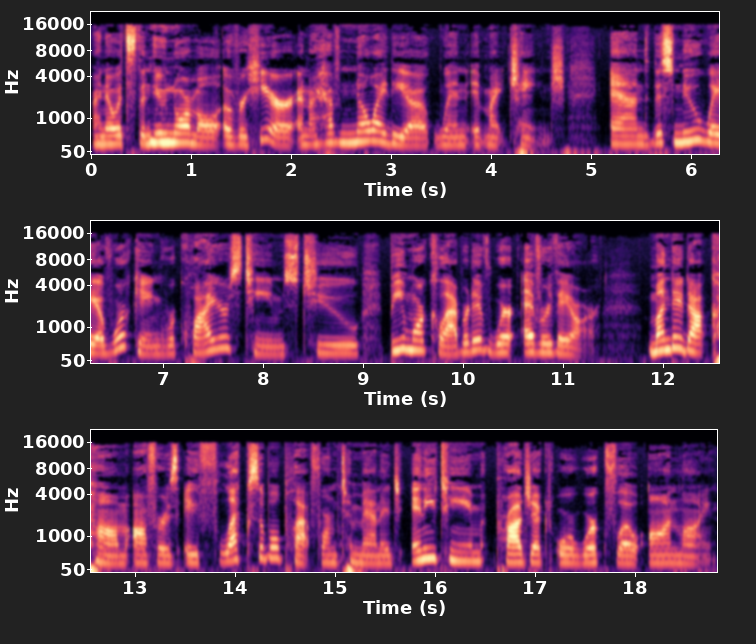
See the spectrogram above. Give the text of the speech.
I know it's the new normal over here, and I have no idea when it might change. And this new way of working requires teams to be more collaborative wherever they are. Monday.com offers a flexible platform to manage any team, project, or workflow online.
